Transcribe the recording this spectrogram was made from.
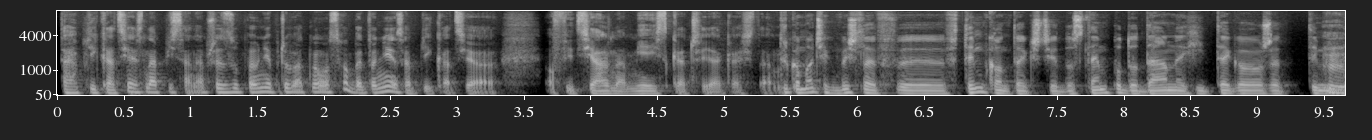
Ta aplikacja jest napisana przez zupełnie prywatną osobę. To nie jest aplikacja oficjalna, miejska, czy jakaś tam. Tylko Maciek, myślę w, w tym kontekście dostępu do danych i tego, że tymi mhm.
